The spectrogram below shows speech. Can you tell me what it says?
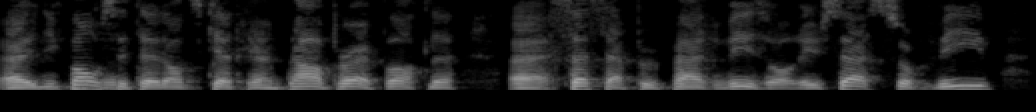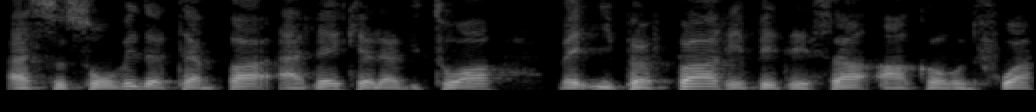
uniquement où mm-hmm. c'était lors du quatrième quart, peu importe. ça, ça peut pas arriver. Ils ont réussi à survivre, à se sauver de Tempa avec la victoire mais ils ne peuvent pas répéter ça encore une fois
